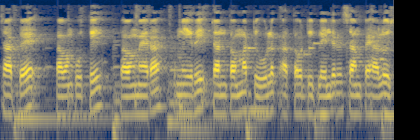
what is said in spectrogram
cabai, bawang putih, bawang merah, kemiri, dan tomat diulek atau di blender sampai halus.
